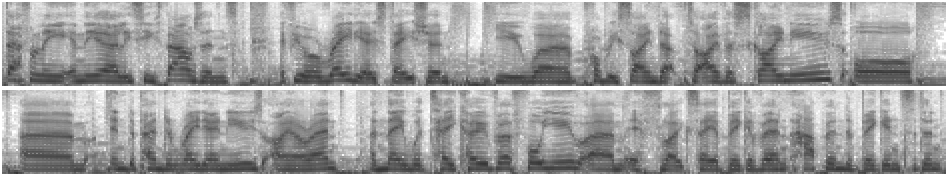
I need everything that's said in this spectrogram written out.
definitely in the early 2000s, if you were a radio station, you were probably signed up to either Sky News or um, Independent Radio News (IRN), and they would take over for you um, if, like, say, a big event happened, a big incident.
